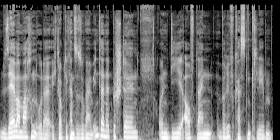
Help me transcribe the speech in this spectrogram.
selber machen oder ich glaube, die kannst du sogar im Internet bestellen und die auf deinen Briefkasten kleben,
